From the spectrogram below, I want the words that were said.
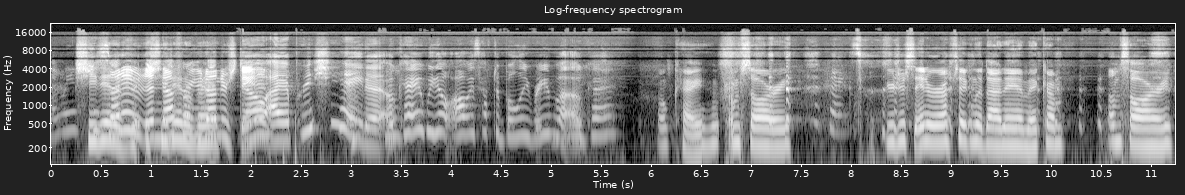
I mean, She she, did said a it bit- she enough did for you to understand. no, I appreciate it, okay? We don't always have to bully Reba, okay? Okay. I'm sorry. Thanks. You're just interrupting the dynamic. I'm I'm sorry.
